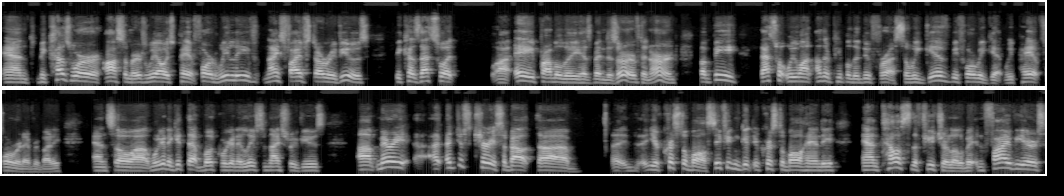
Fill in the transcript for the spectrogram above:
And because we're awesomers, we always pay it forward. We leave nice five star reviews because that's what uh, A, probably has been deserved and earned, but B, that's what we want other people to do for us. So we give before we get, we pay it forward, everybody. And so uh, we're going to get that book. We're going to leave some nice reviews. Uh, Mary, I, am just curious about uh, uh, your crystal ball. See if you can get your crystal ball handy and tell us the future a little bit. In five years,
